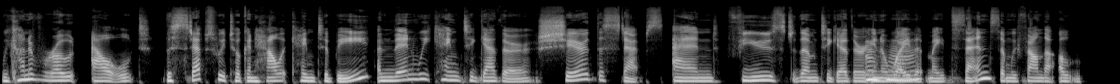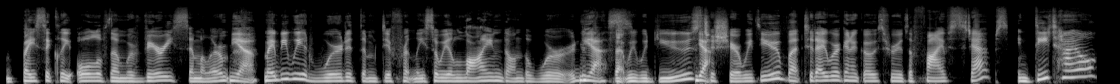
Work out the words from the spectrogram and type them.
we kind of wrote out the steps we took and how it came to be. And then we came together, shared the steps and fused them together mm-hmm. in a way mm-hmm. that made sense. And we found that basically all of them were very similar. Yeah. Maybe we had worded them differently. So we aligned on the word yes. that we would use yeah. to share with you. But today we're going to go through the five steps in detail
